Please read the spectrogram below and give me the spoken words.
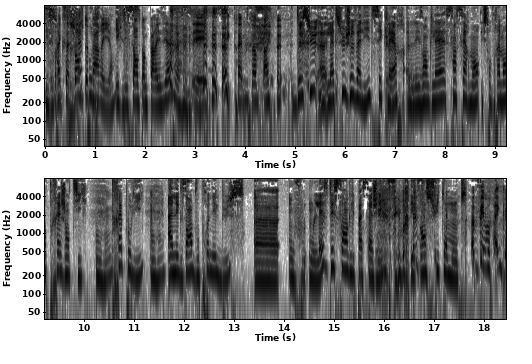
c'est vrai que ça change de. Paris. Hein. Je dis ça en tant que parisienne, c'est quand même sympa. de- Dessus, euh, là-dessus, je valide, c'est clair. Les Anglais, sincèrement, ils sont vraiment très gentils, très polis. Mhm. Un exemple, vous prenez le bus, euh, on, on laisse descendre les passagers C'est vrai. et ensuite on monte. C'est vrai que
